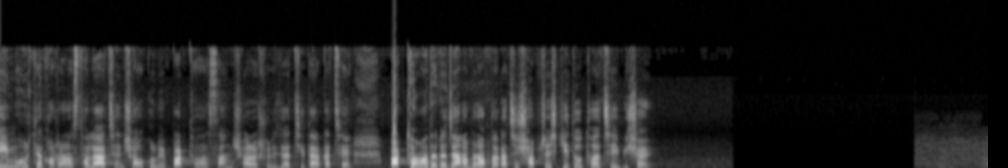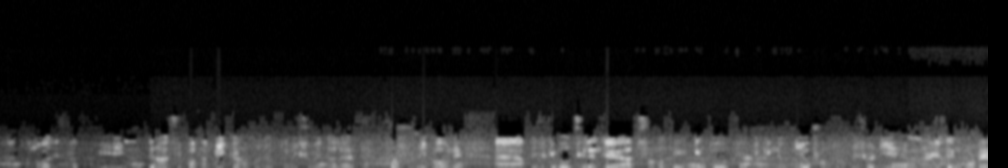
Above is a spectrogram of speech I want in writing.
এই মুহূর্তে ঘটনাস্থলে আছেন সহকর্মী পার্থ হাসান। সরাসরি যাচ্ছি তার কাছে। পার্থ, আমাদেরকে জানাবেন আপনার কাছে সবশেষ কি তথ্য আছে এই বিষয়ে? ধন্যবাদ ইসরাত আমি এই মুহূর্তে রয়েছি পাবনা বিজ্ঞান ও প্রযুক্তি বিশ্ববিদ্যালয়ের প্রশাসনিক ভবনে। আপনি যেটি বলছিলেন যে আজ সকাল থেকে কিন্তু একটি নিয়োগ- সংক্রান্ত বিষয় নিয়ে রিজেন্ট বোর্ডের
